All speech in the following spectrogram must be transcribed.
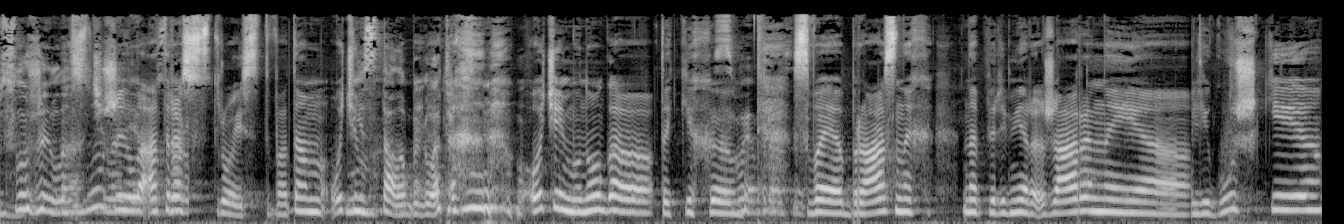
служила? Служила от расстройства. Там очень… Не стала бы глотать. Очень много таких э, своеобразных. своеобразных, например, жареные э, лягушки,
